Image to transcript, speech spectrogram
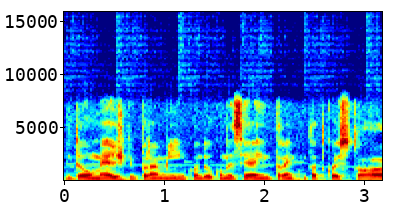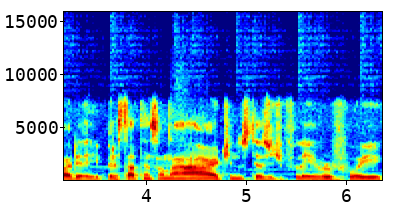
Então o Magic para mim, quando eu comecei a entrar em contato com a história e prestar atenção na arte, nos textos de flavor, foi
